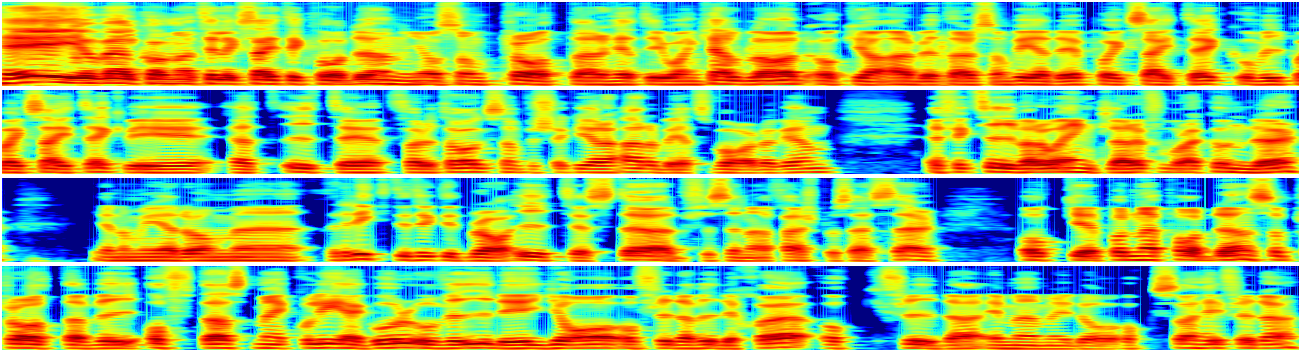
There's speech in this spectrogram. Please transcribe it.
Hej och välkomna till Excitec-podden. Jag som pratar heter Johan Kallblad och jag arbetar som vd på Excitec. Och vi på Excitec vi är ett it-företag som försöker göra arbetsvardagen effektivare och enklare för våra kunder genom att ge dem eh, riktigt, riktigt bra it-stöd för sina affärsprocesser. Och eh, på den här podden så pratar vi oftast med kollegor och vi, det är jag och Frida Widesjö och Frida är med mig idag också. Hej Frida!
